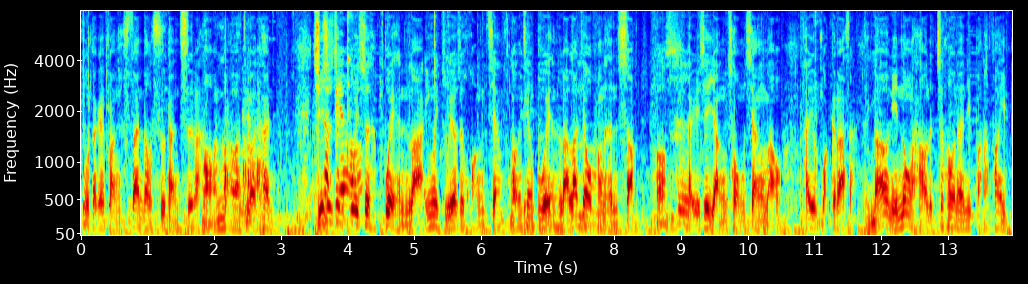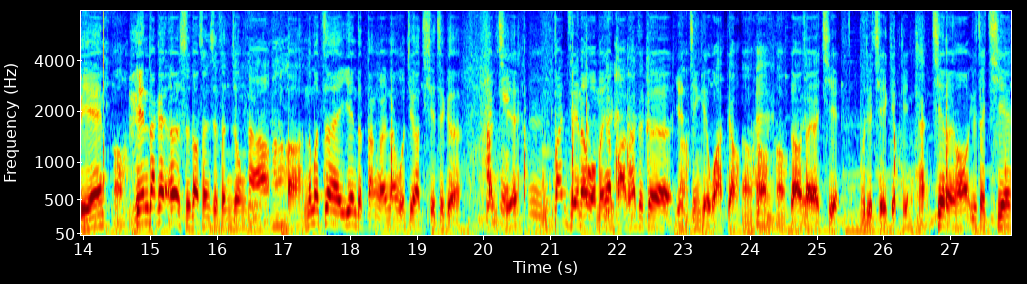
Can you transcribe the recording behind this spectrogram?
我大概放三到四汤匙了哦蛮辣了这个就要看。其实这个不会是不会很辣，因为主要是黄姜，黄姜不会很辣，辣椒我放的很少哦，还有一些洋葱、香茅，还有瓦格拉萨。然后你弄好了之后呢，你把它放一边哦腌大概二十到三十分钟。好啊，那么在腌的当然呢，我就要切这个番番茄茄。嗯，番茄呢，我们要把它这个眼睛给挖掉。啊好好，然后才来切，我就切给给你看，切了哦，又再切，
